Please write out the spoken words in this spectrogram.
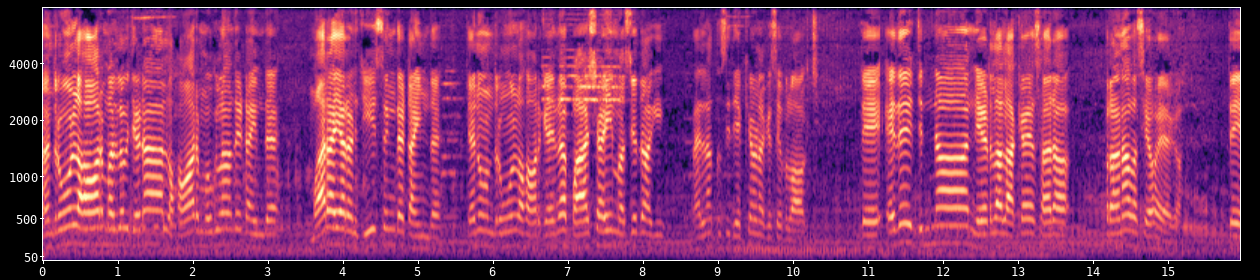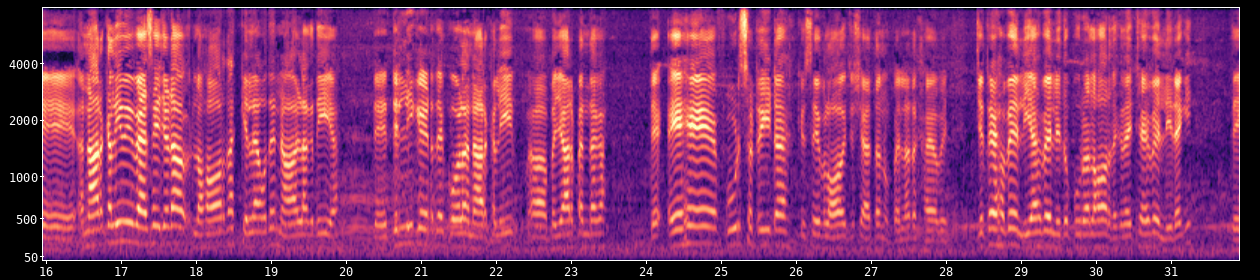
ਅੰਦਰੂਨ ਲਾਹੌਰ ਮਤਲਬ ਜਿਹੜਾ ਲਾਹੌਰ ਮੁਗਲਾਂ ਦੇ ਟਾਈਮ ਦਾ ਮਹਾਰਾਜਾ ਰਣਜੀਤ ਸਿੰਘ ਦੇ ਟਾਈਮ ਦਾ ਤੇ ਇਹਨੂੰ ਅੰਦਰੂਨ ਲਾਹੌਰ ਕਹਿੰਦਾ ਬਾਦਸ਼ਾਹੀ ਮਸਜਿਦ ਆ ਗਈ। ਪਹਿਲਾਂ ਤੁਸੀਂ ਦੇਖਿਆ ਹੋਣਾ ਕਿਸੇ ਵਲੌਗ 'ਚ। ਤੇ ਇਹਦੇ ਜਿੰਨਾ ਨੇੜਲਾ ਇਲਾਕਾ ਹੈ, ਸਾਰਾ ਪੁਰਾਣਾ ਵਸਿਆ ਹੋਇਆ ਹੈਗਾ। ਤੇ ਅਨਾਰਕਲੀ ਵੀ ਵੈਸੇ ਜਿਹੜਾ ਲਾਹੌਰ ਦਾ ਕਿਲਾ ਉਹਦੇ ਨਾਲ ਲੱਗਦੀ ਆ। ਤੇ ਦਿੱਲੀ ਗੇਟ ਦੇ ਕੋਲ ਅਨਾਰਕਲੀ ਬਾਜ਼ਾਰ ਪੈਂਦਾ ਹੈਗਾ। ਤੇ ਇਹ ਫੂਡ ਸਟਰੀਟ ਹੈ, ਕਿਸੇ ਵਲੌਗ 'ਚ ਸ਼ਾਇਦ ਤੁਹਾਨੂੰ ਪਹਿਲਾਂ ਦਿਖਾਇਆ ਹੋਵੇ। ਜਿੱਥੇ ਹਵੇਲੀ ਹੈ ਹਵੇਲੀ ਤੋਂ ਪੂਰਾ ਲਾਹੌਰ ਦਿਖਦਾ, ਇੱਥੇ ਹਵੇਲੀ ਰਹਿ ਗਈ। ਤੇ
